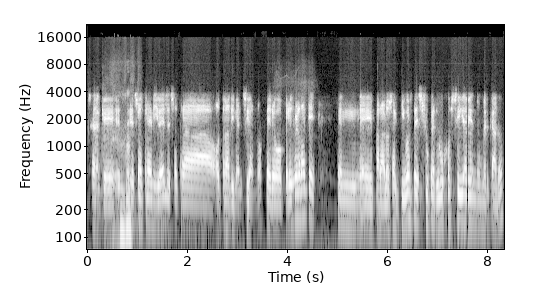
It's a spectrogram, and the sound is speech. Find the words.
O sea que es, otro nivel, es otra otra dimensión. ¿no? Pero, pero es verdad que en, eh, para los activos de super lujo sigue habiendo un mercado.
